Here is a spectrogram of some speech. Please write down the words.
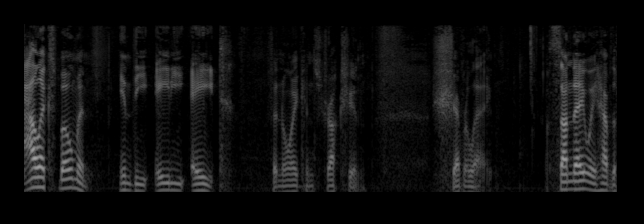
Alex Bowman in the 88 Fenoy Construction Chevrolet. Sunday we have the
